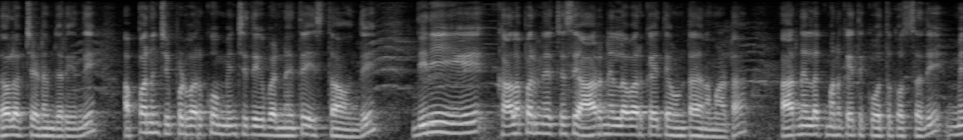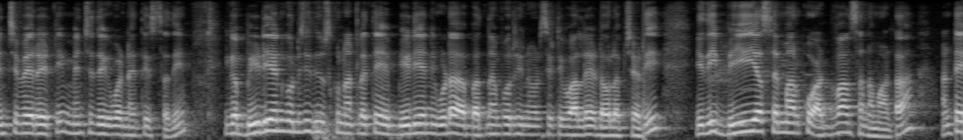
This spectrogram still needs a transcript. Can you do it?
డెవలప్ చేయడం జరిగింది. అప్పటి నుంచి ఇప్పటి వరకు మంచి దిగుబడిని అయితే ఇస్తూ ఉంది. దీని కాలపరిమితి వచ్చేసి ఆరు నెలల వరకు అయితే ఉంటుందన్నమాట ఆరు నెలలకు మనకైతే కోతకు వస్తుంది. మంచి వెరైటీ మంచి దిగుబడిని అయితే ఇస్తుంది. ఇక బీడిఎన్ గురించి చూసుకున్నట్లయితే బీడిఎన్ కూడా బద్నాపూర్ యూనివర్సిటీ వాళ్ళే డెవలప్ చేయడం ఇది బీఎస్ఎంఆర్కు అడ్వాన్స్ అనమాట అంటే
